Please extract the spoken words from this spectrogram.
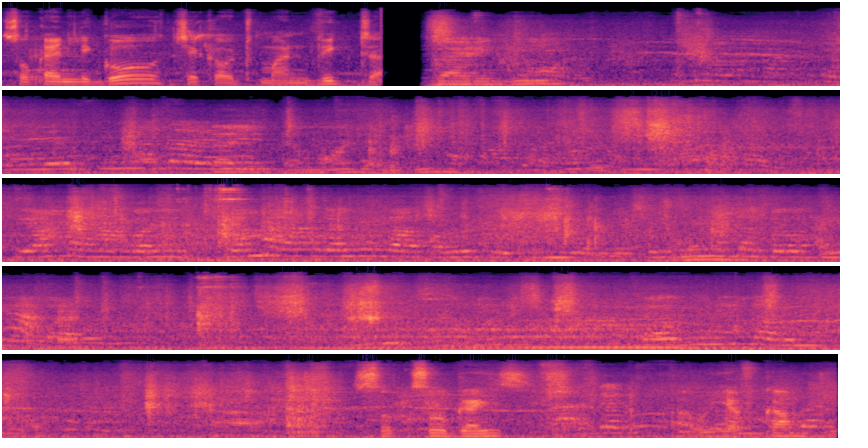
So kindly go check out Man Victor. So, so guys, uh, we have come to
